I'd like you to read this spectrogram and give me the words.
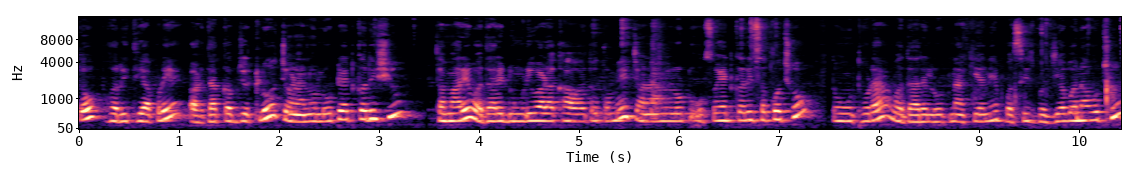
તો ફરીથી આપણે અડધા કપ જેટલો ચણાનો લોટ એડ કરીશું. તમારે વધારે ડુંગળીવાળા ખાવા હોય તો તમે ચણાનો લોટ ઓછો એડ કરી શકો છો. તો હું થોડા વધારે લોટ નાખી અને પછી જ ભજીયા બનાવું છું.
